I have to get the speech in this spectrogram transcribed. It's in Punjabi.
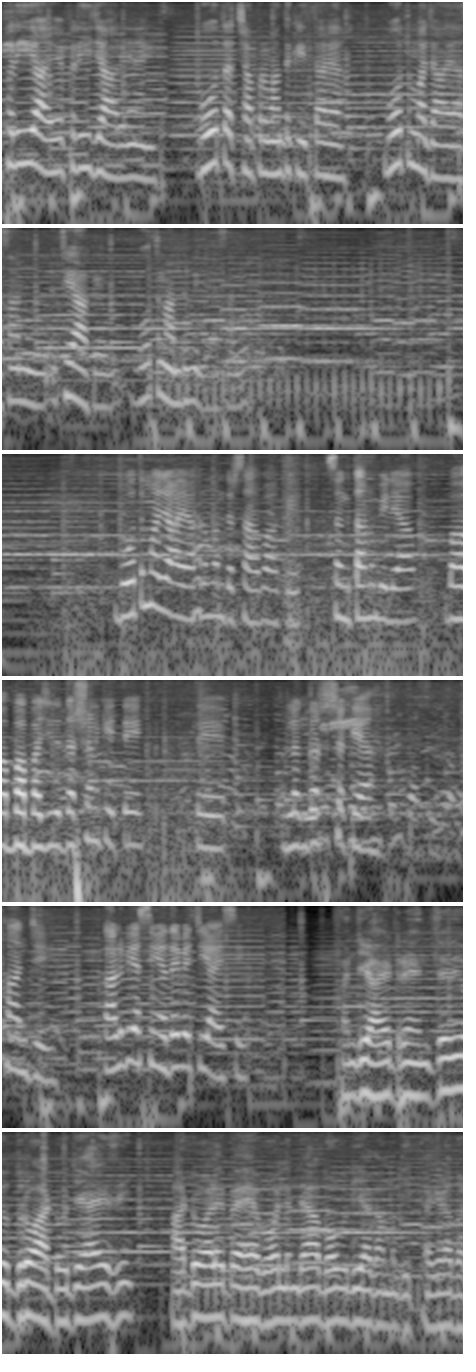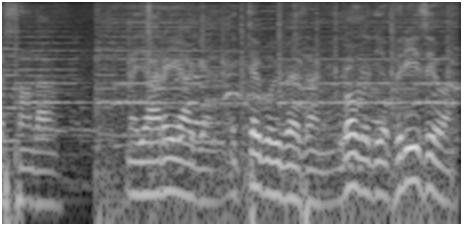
ਫਰੀ ਆਏ, ਫਰੀ ਜਾ ਰਹੇ ਆਂ ਬਹੁਤ ਅੱਛਾ ਪ੍ਰਬੰਧ ਕੀਤਾ ਆ। ਬਹੁਤ ਮਜ਼ਾ ਆਇਆ ਸਾਨੂੰ ਇੱਥੇ ਆ ਕੇ। ਬਹੁਤ ਆਨੰਦ ਮਿਲਿਆ ਸਾਨੂੰ। ਬਹੁਤ ਮਜ਼ਾ ਆਇਆ ਹਰਮੰਦਰ ਸਾਹਿਬ ਆ ਕੇ। ਸੰਗਤਾਂ ਨੂੰ ਮਿਲਿਆ। ਬਾਬਾ ਜੀ ਦੇ ਦਰਸ਼ਨ ਕੀਤੇ ਤੇ ਲੰਗਰ ਛਕਿਆ। ਹਾਂਜੀ। ਕੱਲ ਵੀ ਅਸੀਂ ਇਹਦੇ ਵਿੱਚ ਹੀ ਆਏ ਸੀ। ਹਾਂਜੀ, ਆਏ ਟ੍ਰੇਨ ਤੇ ਉਧਰੋਂ ਆਟੋ 'ਚ ਆਏ ਸੀ। ਆਟੋ ਵਾਲੇ ਪੈਸੇ ਬਹੁਤ ਲੈਂਦੇ ਆ। ਬਹੁਤ ਵਧੀਆ ਕੰਮ ਕੀਤਾ ਜਿਹੜਾ ਬੱਸਾਂ ਦਾ। ਨਜ਼ਾਰਾ ਹੀ ਆ ਗਿਆ, ਇੱਥੇ ਕੋਈ ਪੈਸਾ ਨਹੀਂ, ਬਹੁਤ ਵਧੀਆ ਫ੍ਰੀ ਸੇਵਾ।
